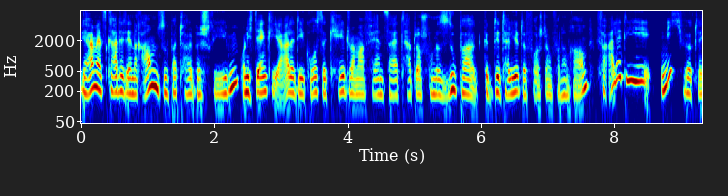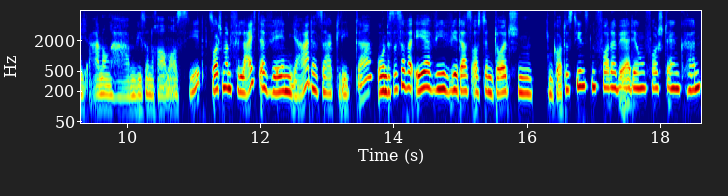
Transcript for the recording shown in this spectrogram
Wir haben jetzt gerade den Raum super toll beschrieben und ich denke, ihr alle, die große K-Drama-Fans seid, habt auch schon eine super detaillierte Vorstellung von dem Raum. Für alle, die nicht wirklich Ahnung haben, wie so ein Raum aussieht, sollte man vielleicht erwähnen, ja, der Sarg liegt da und es ist aber eher, wie wir das aus den deutschen Gottesdiensten vor der Beerdigung vorstellen können,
